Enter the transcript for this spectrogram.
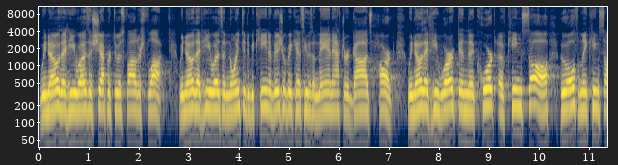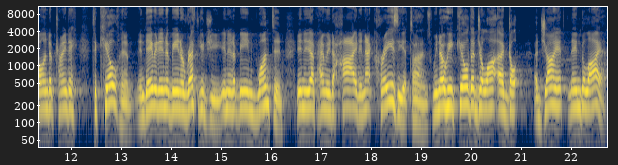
We know that he was a shepherd to his father's flock. We know that he was anointed to be king of Israel because he was a man after God's heart. We know that he worked in the court of King Saul, who ultimately King Saul ended up trying to, to kill him. And David ended up being a refugee, ended up being wanted, ended up having to hide and act crazy at times. We know he killed a, a, a giant named Goliath.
